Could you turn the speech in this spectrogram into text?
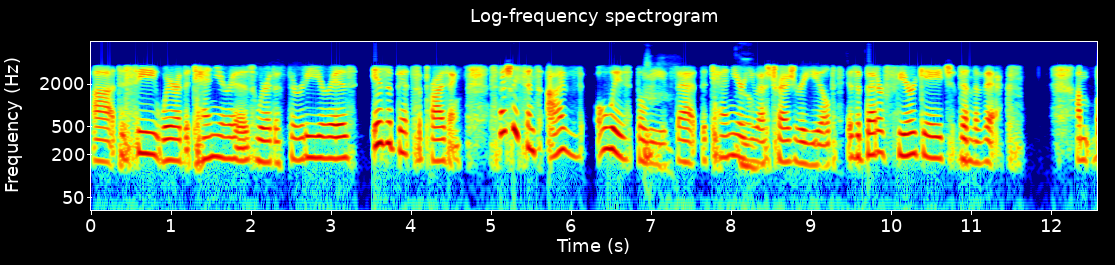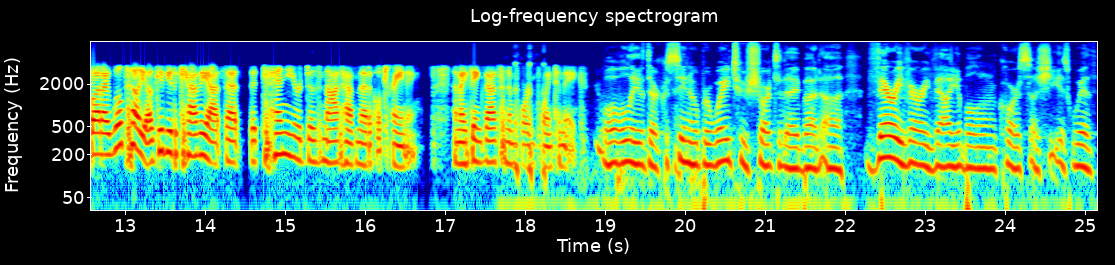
Uh, to see where the 10 year is, where the 30 year is, is a bit surprising, especially since I've always believed that the 10 year yeah. U.S. Treasury yield is a better fear gauge than the VIX. Um, but I will tell you, I'll give you the caveat that the 10 year does not have medical training. And I think that's an important point to make. Well, we'll leave it there. Kristina Hooper, way too short today, but uh, very, very valuable. And of course, uh, she is with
